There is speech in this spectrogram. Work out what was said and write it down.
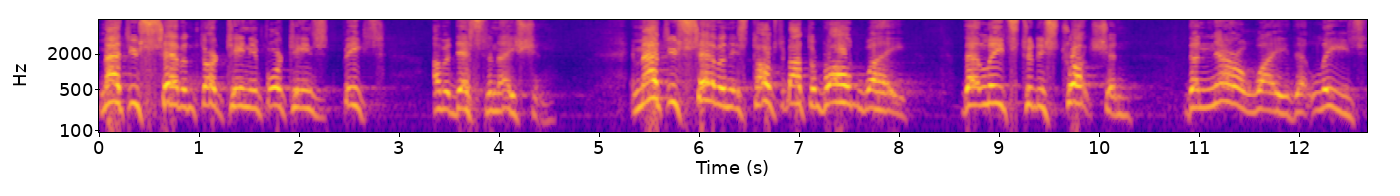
Matthew 7 13 and 14 speaks of a destination. In Matthew 7, it talks about the broad way that leads to destruction, the narrow way that leads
